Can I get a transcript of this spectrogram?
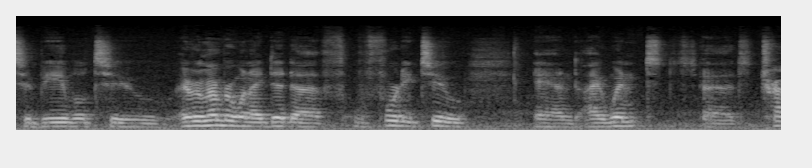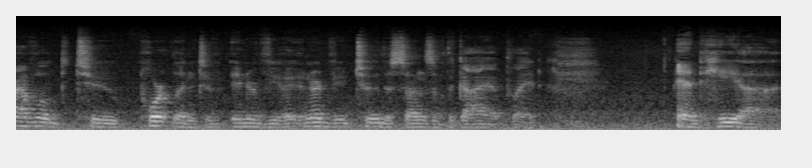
to be able to. I remember when I did uh, 42, and I went uh, traveled to Portland to interview. I interviewed two of the sons of the guy I played, and he uh,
